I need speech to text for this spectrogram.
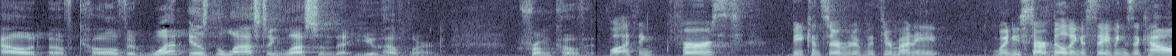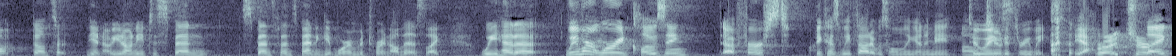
out of COVID, what is the lasting lesson that you have learned from COVID? Well, I think first, be conservative with your money. When you start building a savings account, don't start. You know, you don't need to spend, spend, spend, spend, and get more inventory and all this. Like we had a We weren't worried closing at first because we thought it was only going to be oh, Two two weeks. to three weeks. Yeah. Right, sure. Like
